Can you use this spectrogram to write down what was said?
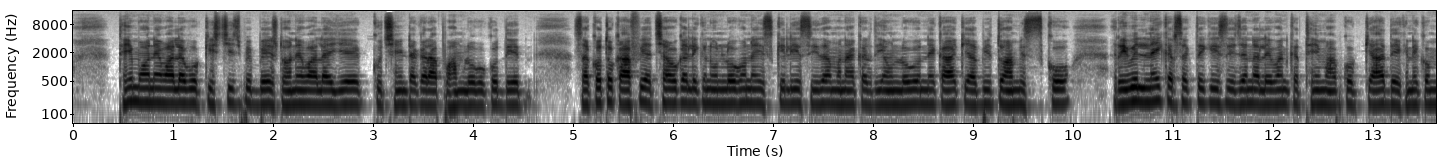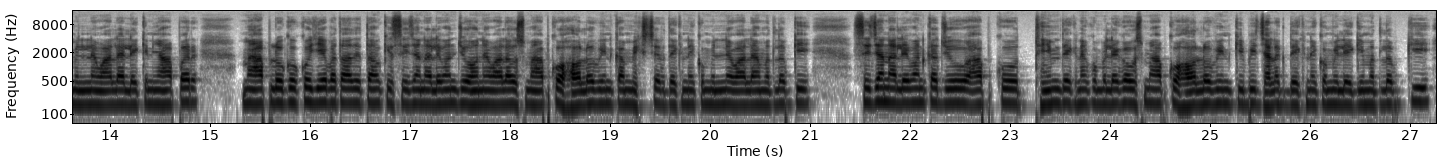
थीम होने वाला है, वो किस चीज़ पे बेस्ड होने वाला है, ये कुछ हिंट अगर आप हम लोगों को दे सको तो काफ़ी अच्छा होगा, लेकिन उन लोगों ने इसके लिए सीधा मना कर दिया। उन लोगों ने कहा कि अभी तो हम इसको रिवील नहीं कर सकते कि सीज़न अलेवन का थीम आपको क्या देखने को मिलने वाला है, लेकिन यहाँ पर मैं आप लोगों को ये बता देता हूँ कि सीज़न अलेवन जो होने वाला है, उसमें आपको हॉलोविन का मिक्सचर देखने को मिलने वाला है। मतलब कि सीज़न अलेवन का जो आपको थीम देखने को मिलेगा, उसमें आपको हॉलोविन की भी झलक देखने को मिलेगी। मतलब कि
